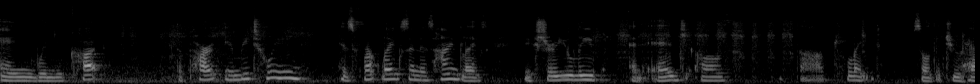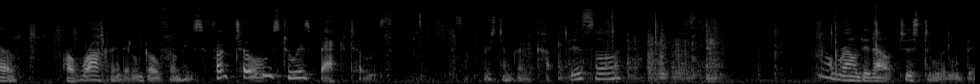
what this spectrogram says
and when you cut the part in between his front legs and his hind legs, make sure you leave an edge of the plate so that you have a rocker that'll go from his front toes to his back toes. So first I'm gonna cut this off. I'll round it out just a little bit.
